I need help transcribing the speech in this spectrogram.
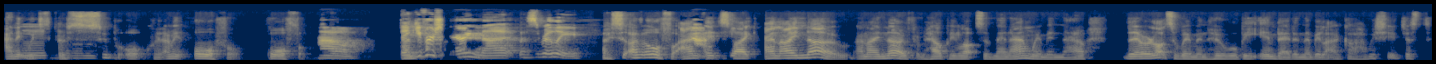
And it would just go mm-hmm. super awkward. I mean, awful, awful. Wow. Thank and, you for sharing that. That's really. I'm awful. And yeah. it's like, and I know, and I know from helping lots of men and women now, there are lots of women who will be in bed and they'll be like, God, I wish you'd just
